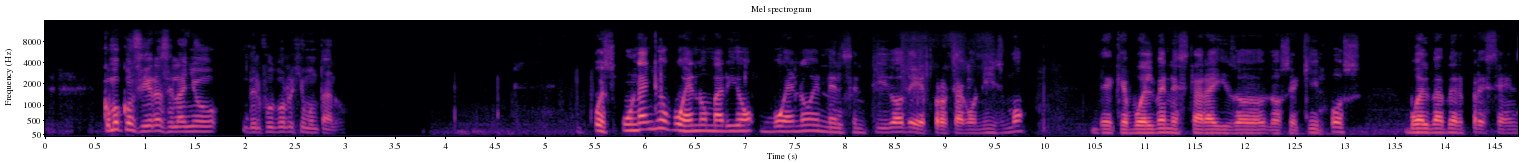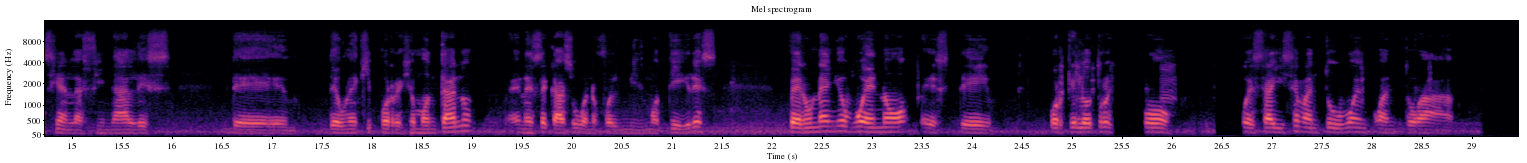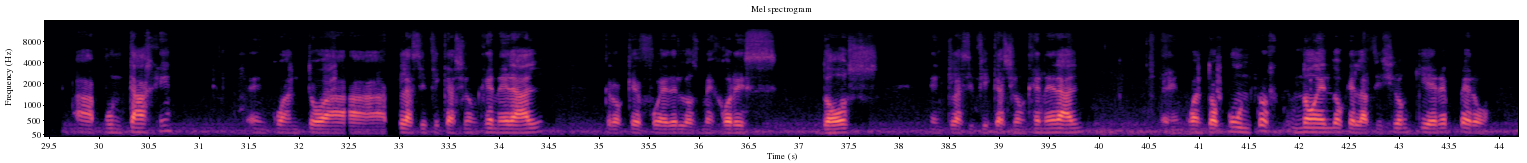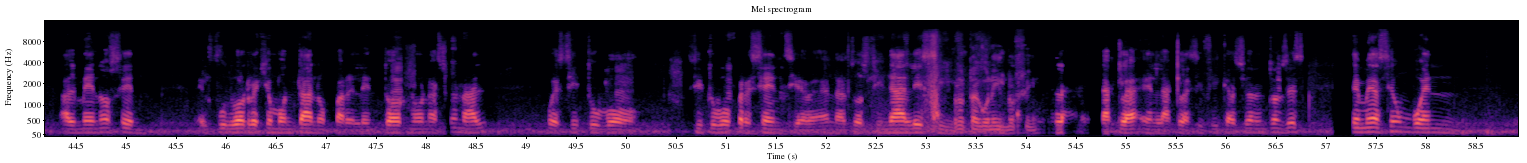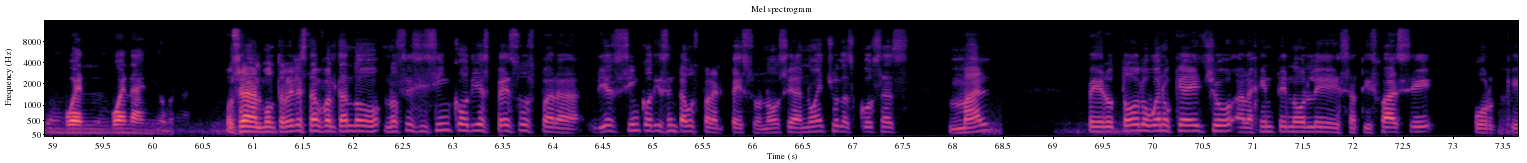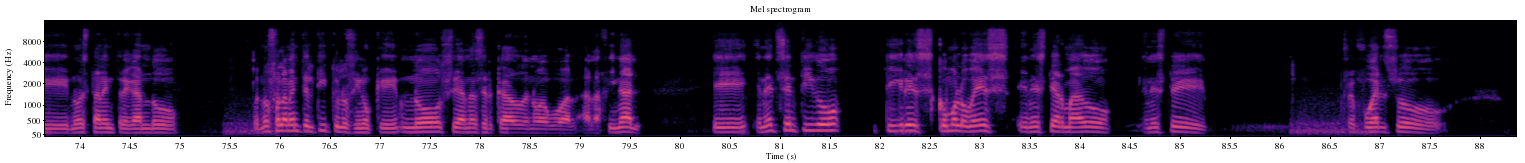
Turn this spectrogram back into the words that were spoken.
¿Cómo consideras el año del fútbol regiomontano? Pues un año bueno, Mario, bueno en el sentido de protagonismo, de que vuelven a estar ahí los equipos, vuelve a haber presencia en las finales de, un equipo regiomontano, en este caso, bueno, fue el mismo Tigres, pero un año bueno, este, porque el otro equipo, pues ahí se mantuvo en cuanto a puntaje, en cuanto a clasificación general, creo que fue de los mejores dos en clasificación general. En cuanto a puntos, no es lo que la afición quiere, pero al menos en el fútbol regiomontano para el entorno nacional, pues sí tuvo, sí tuvo presencia en las dos finales y protagonismo, sí. En la, en la, clasificación. Entonces, se me hace un buen, un buen, buen año. O sea, al Monterrey le están faltando, no sé si 5 o 10 pesos para, 10, 5 o 10 centavos para el peso, ¿no? O sea, no ha hecho las cosas mal, pero todo lo bueno que ha hecho a la gente no le satisface porque no están entregando, pues no solamente el título, sino que no se han acercado de nuevo a, la final. Eh, en ese sentido, Tigres, ¿cómo lo ves en este armado, en este refuerzo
